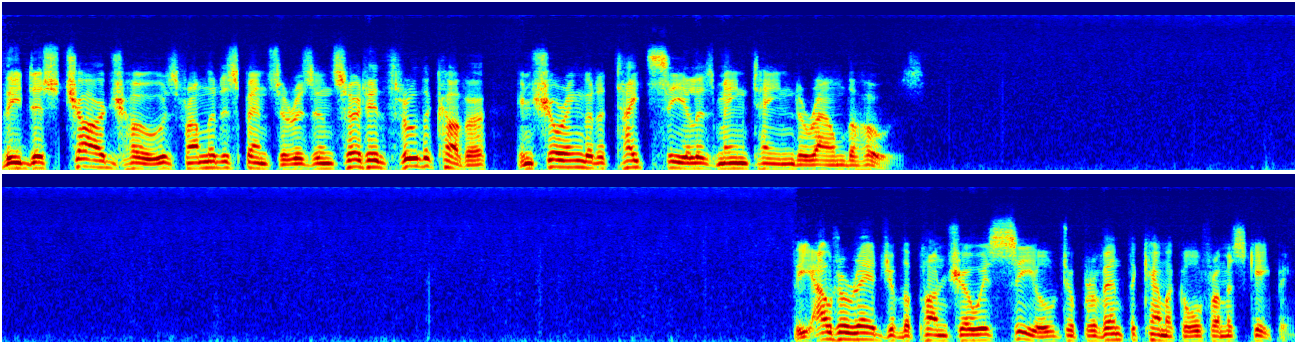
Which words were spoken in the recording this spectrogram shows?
The discharge hose from the dispenser is inserted through the cover, ensuring that a tight seal is maintained around the hose. The outer edge of the poncho is sealed to prevent the chemical from escaping.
